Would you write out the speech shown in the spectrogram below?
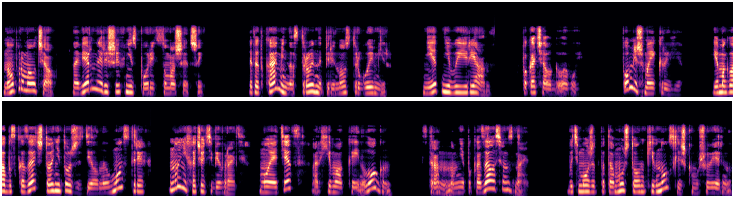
но промолчал, наверное, решив не спорить с сумасшедшей. Этот камень настроен на перенос в другой мир. Нет, не Ваириан. Покачала головой. Помнишь мои крылья? Я могла бы сказать, что они тоже сделаны в монстре, но не хочу тебе врать. Мой отец, Архимаг Кейн Логан, странно, но мне показалось, он знает. Быть может, потому что он кивнул слишком уж уверенно.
